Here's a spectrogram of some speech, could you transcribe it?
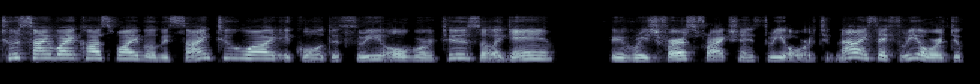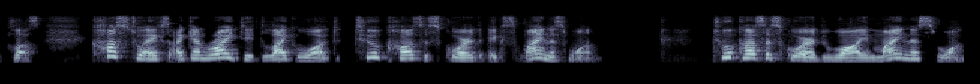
2 sine y cos y will be sine 2y equal to 3 over 2 so again we've reached first fraction is 3 over 2 now I say 3 over 2 plus cos 2x, I can write it like what? 2 cos squared x minus 1. 2 cos squared y minus 1.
